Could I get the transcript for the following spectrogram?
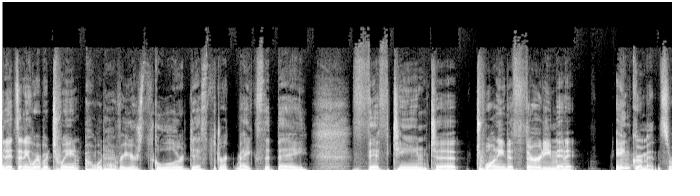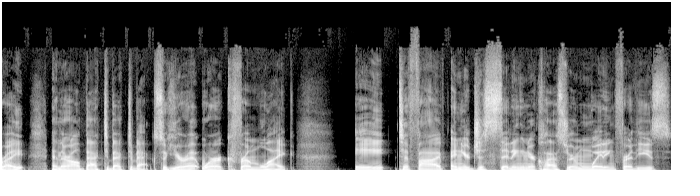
And it's anywhere between oh, whatever your school or district makes it be 15 to 20 to 30 minute increments, right? And they're all back to back to back. So you're at work from like eight to five, and you're just sitting in your classroom waiting for these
